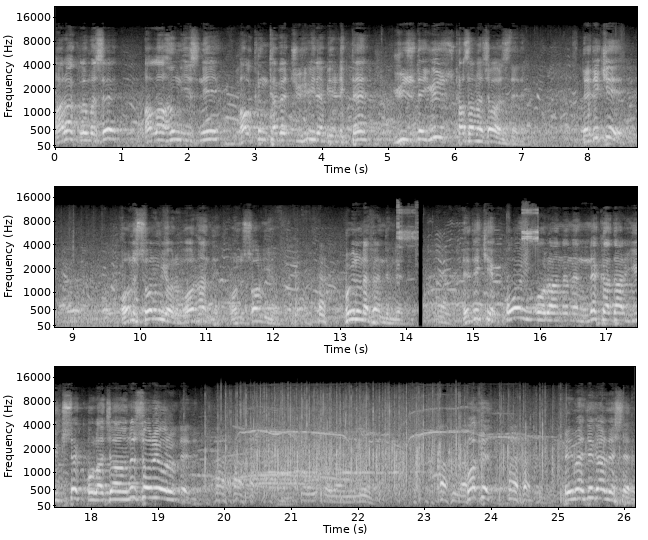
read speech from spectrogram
Araklımızı Allah'ın izni, halkın teveccühüyle birlikte yüzde yüz kazanacağız dedi. Dedi ki onu sormuyorum Orhan dedi. Onu sormuyorum. Buyurun efendim dedi. Dedi ki oy oranının ne kadar yüksek olacağını soruyorum dedi. Bakın kıymetli kardeşlerim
